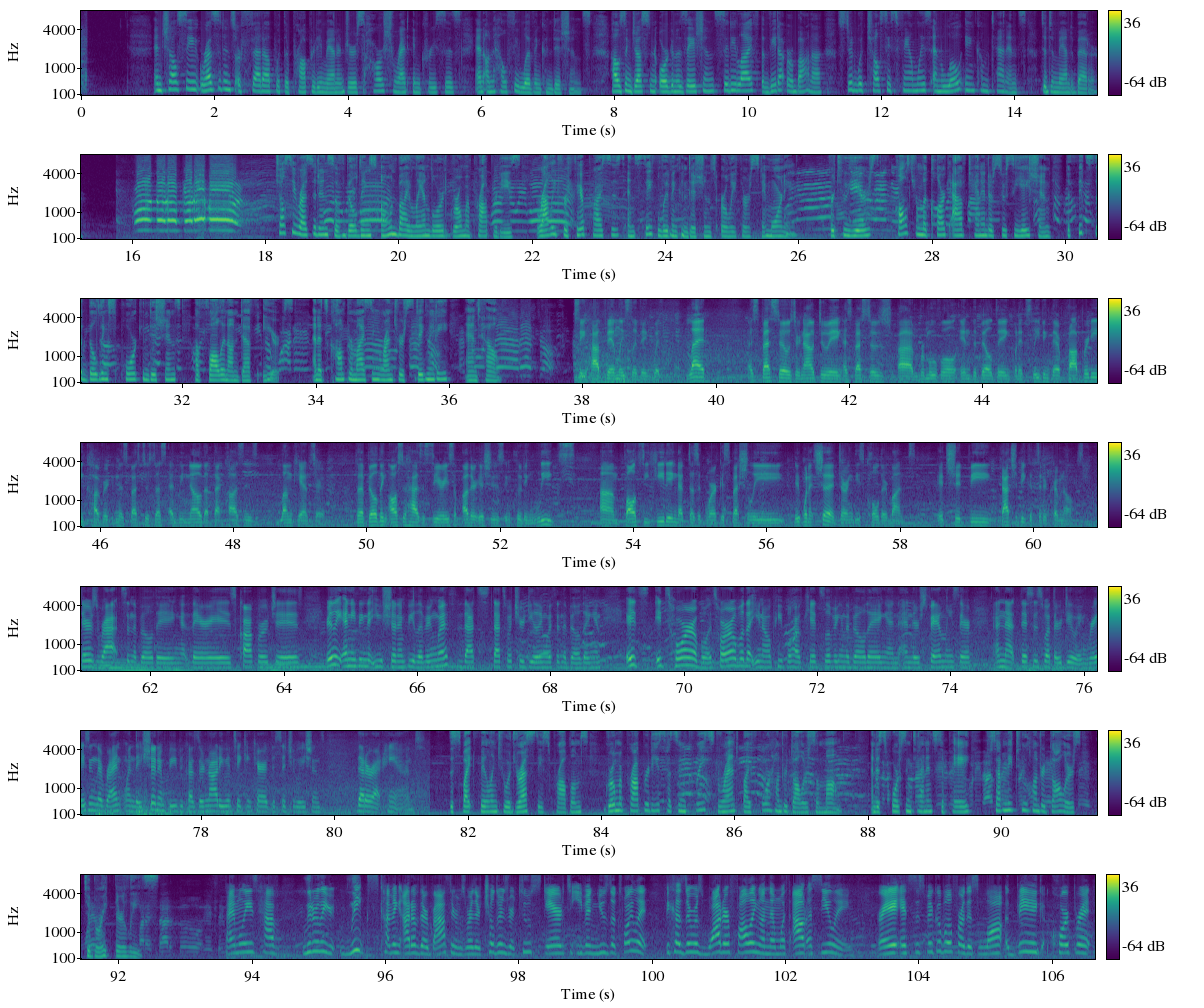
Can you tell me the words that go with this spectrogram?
In Chelsea, residents are fed up with their property managers' harsh rent increases and unhealthy living conditions. Housing justice organization City Life Vida Urbana stood with Chelsea's families and low income tenants to demand better. Chelsea residents of buildings owned by landlord Groma Properties rallied for fair prices and safe living conditions early Thursday morning. For two years, calls from the Clark Ave Tenant Association to fix the building's poor conditions have fallen on deaf ears, and it's compromising renters' dignity and health. You have families living with lead, asbestos. They're now doing asbestos um, removal in the building, but it's leaving their property covered in asbestos dust, and we know that that causes lung cancer. The building also has a series of other issues, including leaks, um, faulty heating that doesn't work, especially when it should during these colder months. It should be that should be considered criminal. There's rats in the building. There is cockroaches. Really, anything that you shouldn't be living with. That's that's what you're dealing with in the building, and it's it's horrible. It's horrible that you know people have kids living in the building and and there's families there, and that this is what they're doing, raising the rent when they shouldn't be because they're not even taking care of the situations that are at hand. Despite failing to address these problems, Groma Properties has increased rent by $400 a month. and is forcing tenants to pay $7,200 to break their lease. Families have literally leaks coming out of their bathrooms where their children were too scared to even use the toilet because there was water falling on them without a ceiling, right? It's despicable for this law, big corporate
